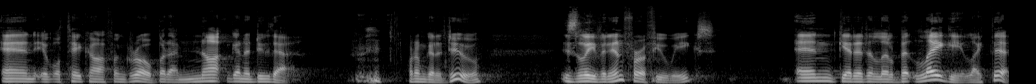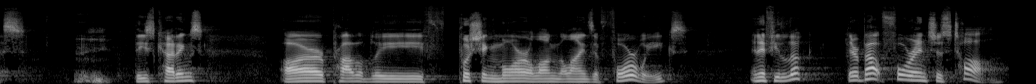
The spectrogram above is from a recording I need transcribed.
and it will take off and grow. But I'm not going to do that. what I'm going to do is leave it in for a few weeks and get it a little bit leggy like this. These cuttings are probably pushing more along the lines of four weeks. And if you look, they're about four inches tall.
